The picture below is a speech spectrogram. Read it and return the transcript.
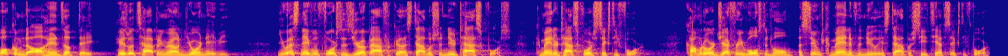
Welcome to All Hands Update. Here's what's happening around your Navy. U.S. Naval Forces Europe Africa established a new task force, Commander Task Force 64. Commodore Jeffrey Wolstenholme assumed command of the newly established CTF 64.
